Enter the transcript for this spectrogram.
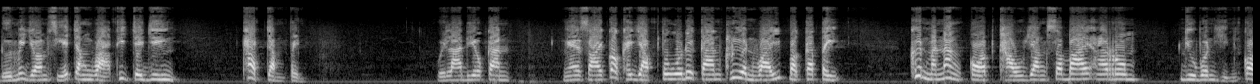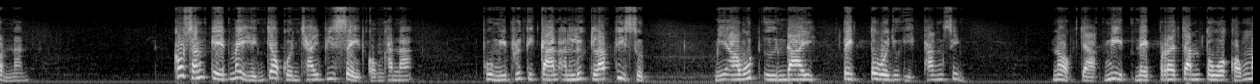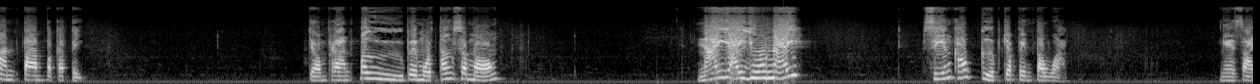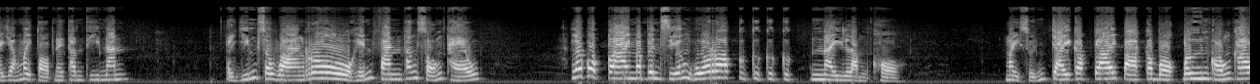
โดยไม่ยอมเสียจังหวะที่จะยิง ถ้าจำเป็น เวลาเดียวกัน แง่ทรายก็ขยับตัวด้วยการเคลื่อนไหวปกติ ขึ้นมานั่งกอดเข่าอย่างสบายอารมณ์ อยู่บนหินก้อนนั้น เขาสังเกตไม่เห็นเจ้าคนใช้พิเศษของคณะ ผู้มีพฤติการอันลึกลับที่สุด มีอาวุธอื่นใดติดตัวอยู่อีกทั้งสิ้น นอกจากมีดในประจำตัวของมันตามปกติ จอมพรานปื้อไปหมดทั้งสมอง นายใหญ่อยู่ไหน เสียงเขาเกือบจะเป็นตะวัดแง่สายยังไม่ตอบในทันทีนั้น แต่ยิ้มสว่างโร่เห็นฟันทั้งสองแถว แล้วก็กลายมาเป็นเสียงหัวรอกกึกกึกกึกในลำคอ ไม่สนใจกับปลายปากกระบอกปืนของเขา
